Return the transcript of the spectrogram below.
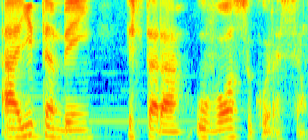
aí também estará o vosso coração.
